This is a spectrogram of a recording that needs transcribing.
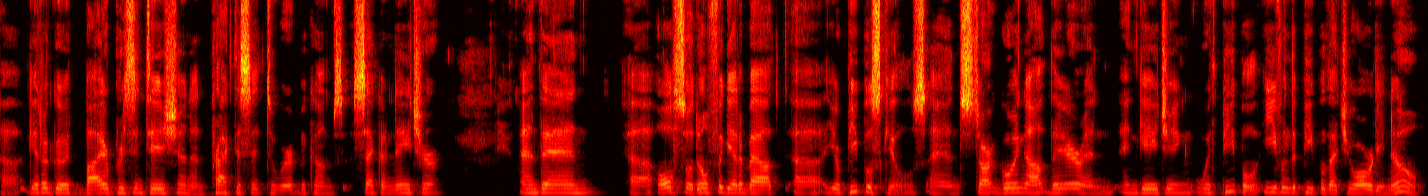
uh, get a good buyer presentation and practice it to where it becomes second nature. And then uh, also don't forget about uh, your people skills and start going out there and engaging with people, even the people that you already know.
